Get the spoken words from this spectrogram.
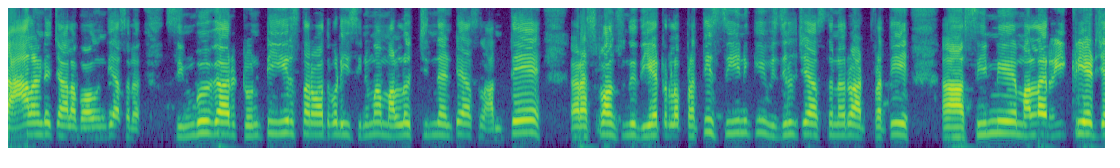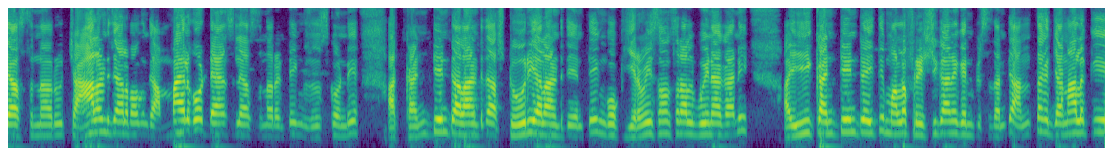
చాలా అంటే చాలా బాగుంది. అసలు సింబు గారు ట్వంటీ ఇయర్స్ తర్వాత కూడా ఈ సినిమా మళ్ళీ వచ్చిందంటే అసలు అంతే రెస్పాన్స్ ఉంది థియేటర్లో ప్రతి సీన్కి విజిల్ చేస్తున్నారు. అట్ ప్రతి సీన్ని మళ్ళీ రీక్రియేట్ చేస్తున్నారు. చాలా అంటే చాలా బాగుంది. అమ్మాయిలు కూడా డాన్స్ వేస్తున్నారు అంటే ఇంక చూసుకోండి. ఆ కంటెంట్ అలాంటిది ఆ స్టోరీ అలాంటిది అంటే ఇంకొక ఇరవై సంవత్సరాలు పోయినా కానీ ఈ కంటెంట్ అయితే మళ్ళీ ఫ్రెష్ గానే కనిపిస్తుంది. అంటే అంత జనాలు జనాలకి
